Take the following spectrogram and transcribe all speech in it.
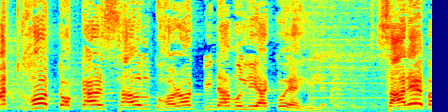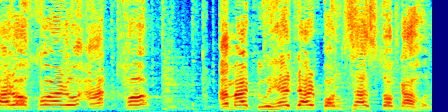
আঠশ টকাৰ চাউল ঘৰত বিনামূলীয়াকৈ আহিলে। চাৰে বাৰশ আৰু আঠশ আমাৰ দুহেজাৰ পঞ্চাছ টকা হ'ল।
